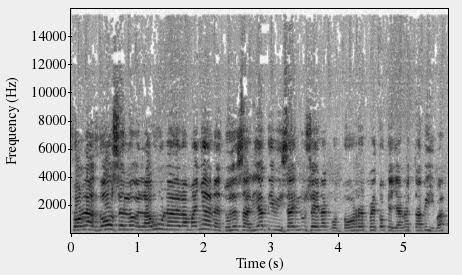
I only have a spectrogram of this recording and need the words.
son las 12, la 1 de la mañana. Entonces salía y Lucena, con todo respeto que ya no está viva,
